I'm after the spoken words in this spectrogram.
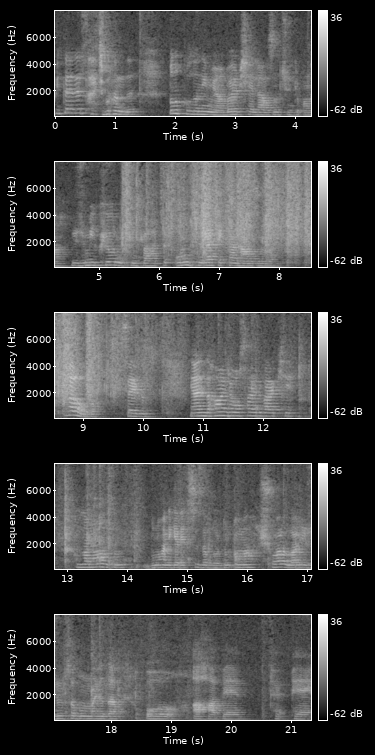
Bir tane saç bandı. Bunu kullanayım ya. Böyle bir şey lazım çünkü bana. Yüzümü yıkıyorum çünkü artık. Onun için gerçekten lazımdı. Güzel oldu. Sevdim. Yani daha önce olsaydı belki kullanmazdım. Bunu hani gereksiz de bulurdum ama şu aralar yüzüm sabunmayı da o AHB P, P,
